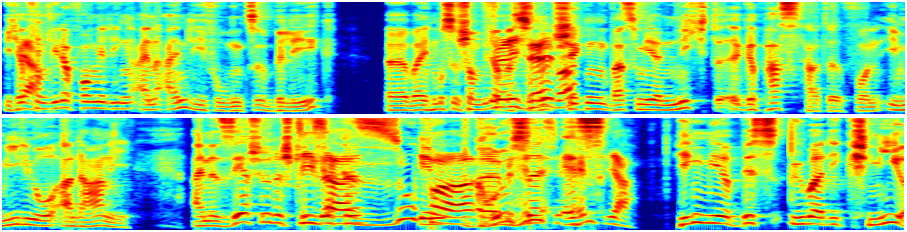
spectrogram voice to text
Ich habe Ja. schon wieder vor mir liegen einen Einlieferungsbeleg, äh, weil ich musste schon wieder Für was zurückschicken, was mir nicht äh, gepasst hatte von Emilio Adani. Eine sehr schöne Strickjacke Dieser super in Größe ähm, Hemd- S Hemd- ja. hing mir bis über die Knie.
